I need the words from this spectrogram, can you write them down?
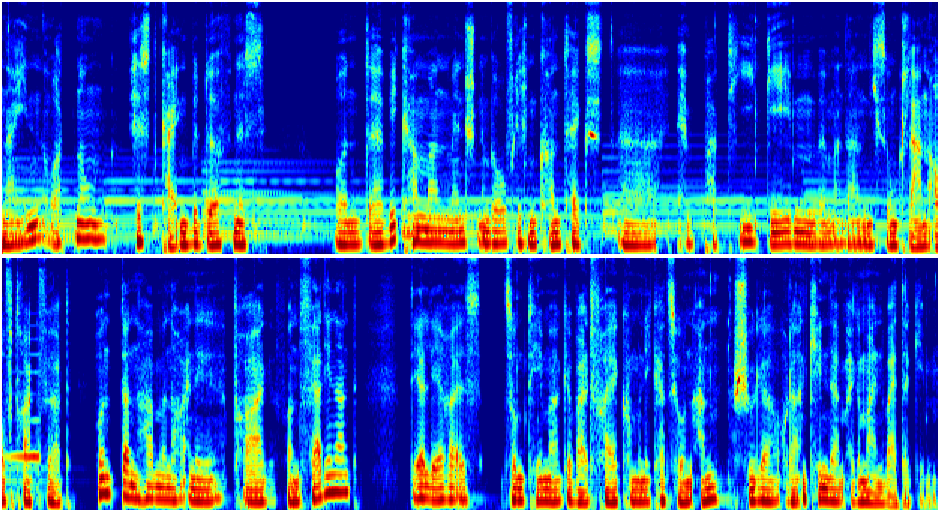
Nein, Ordnung ist kein Bedürfnis. Und äh, wie kann man Menschen im beruflichen Kontext äh, Empathie geben, wenn man da nicht so einen klaren Auftrag für hat? Und dann haben wir noch eine Frage von Ferdinand, der Lehrer ist zum Thema gewaltfreie Kommunikation an Schüler oder an Kinder im Allgemeinen weitergeben.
